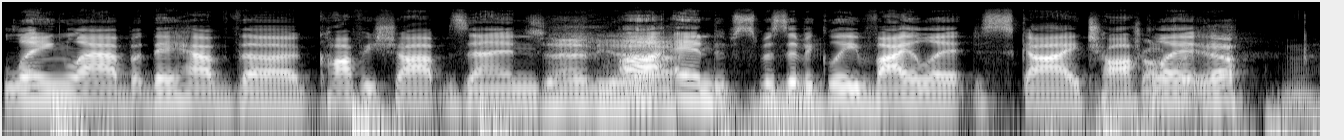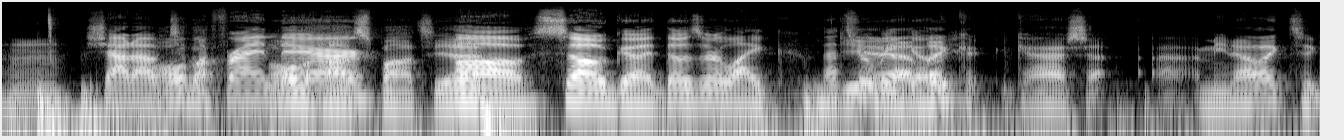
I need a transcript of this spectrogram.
Lang Lab. They have the coffee shop Zen. Zen, Uh, yeah. and specifically Violet Sky Chocolate. Chocolate, yeah. Shout out All to my friend all there. the hot spots, yeah. Oh, so good. Those are like that's yeah, where we go. like gosh, I, I mean, I like to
